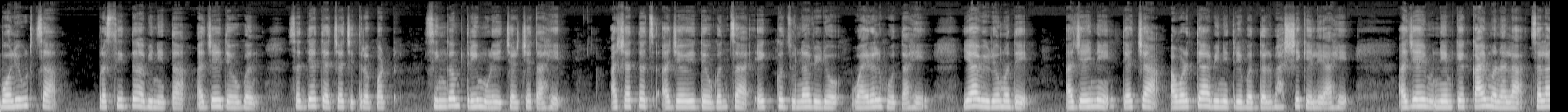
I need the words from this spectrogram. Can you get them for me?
बॉलिवूडचा प्रसिद्ध अभिनेता अजय देवगन सध्या त्याच्या चित्रपट सिंघम थ्रीमुळे चर्चेत आहे. अशातच अजय देवगणचा एक जुना व्हिडिओ व्हायरल होत आहे. या व्हिडिओमध्ये अजयने त्याच्या आवडत्या अभिनेत्रीबद्दल भाष्य केले आहे. अजय नेमके काय म्हणाला चला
